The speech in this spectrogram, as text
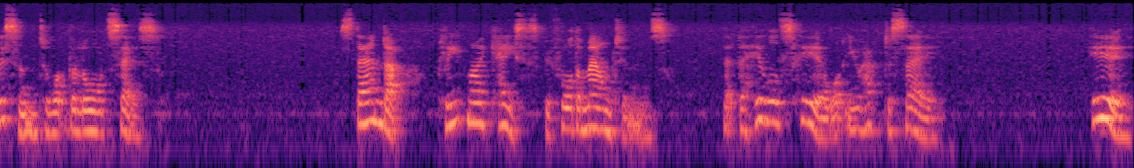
Listen to what the Lord says. Stand up, plead my case before the mountains. Let the hills hear what you have to say. Hear,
